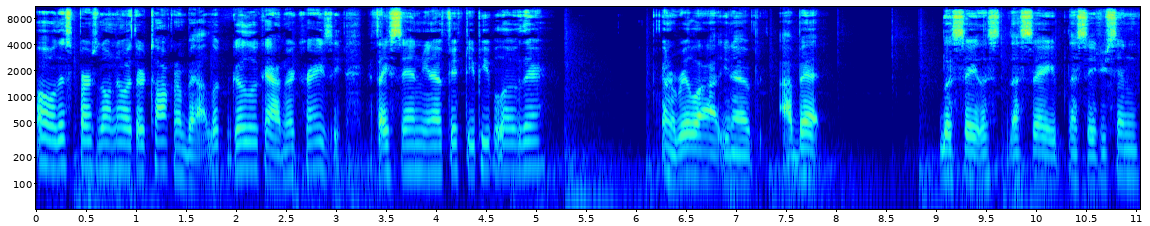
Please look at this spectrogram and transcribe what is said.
oh, this person don't know what they're talking about. Look, go look at them. They're crazy. If they send, you know, 50 people over there, gonna realize, you know, I bet let's say let's let's say let's say if you send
